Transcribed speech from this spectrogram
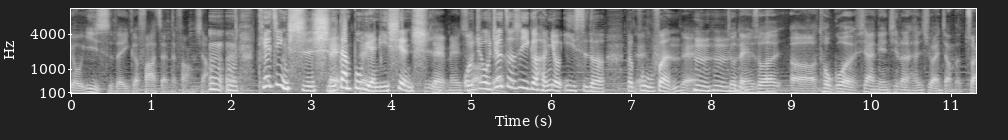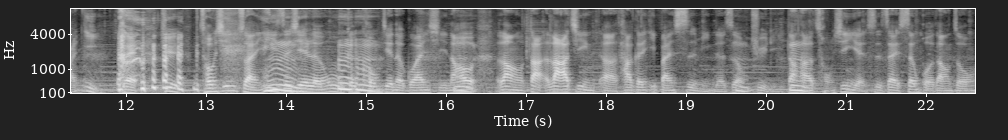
有意思的一个发展的方向，嗯嗯，贴近史实，但不远离现实，对，没错。我觉我觉得这是一个很有意思的的部分，对，嗯嗯，就等于说，呃，透过现在年轻人很喜欢讲的转译，对，去重新转译这些人物跟空间的关系，然后让大拉近呃他跟一般市民的这种距离，让他重新也是在生活当中，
